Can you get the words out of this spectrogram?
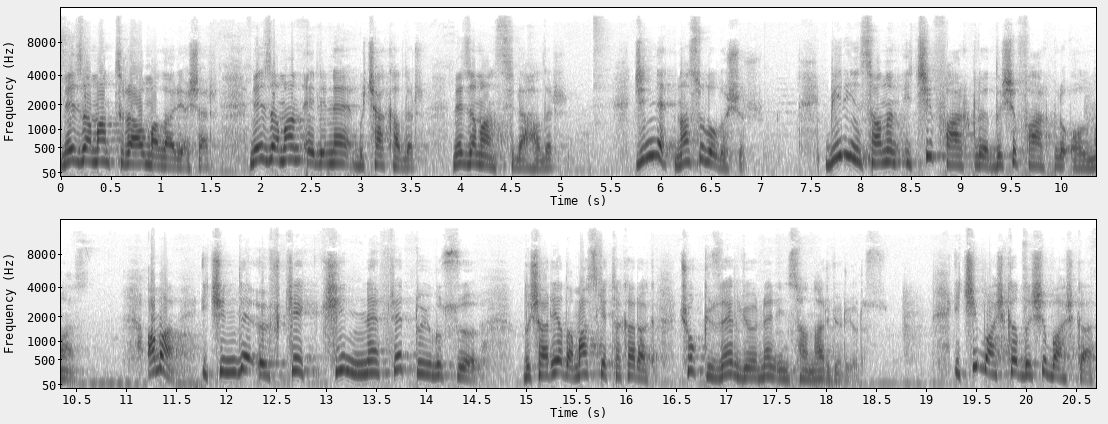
Ne zaman travmalar yaşar? Ne zaman eline bıçak alır? Ne zaman silah alır? Cinnet nasıl oluşur? Bir insanın içi farklı, dışı farklı olmaz. Ama içinde öfke, kin, nefret duygusu dışarıya da maske takarak çok güzel görünen insanlar görüyoruz. İçi başka, dışı başka,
